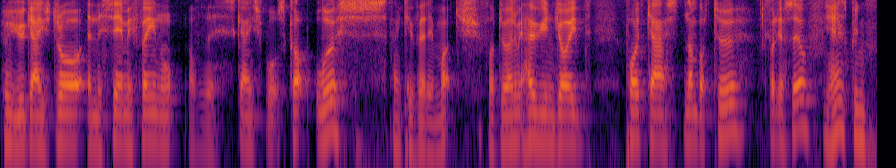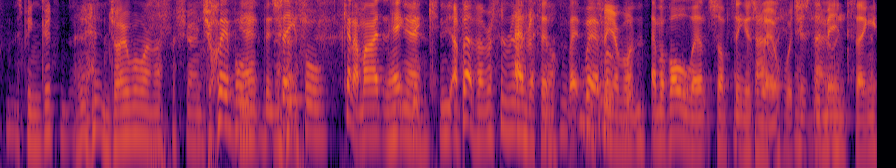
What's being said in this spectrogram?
who you guys draw in the semi final of the Sky Sports Cup. Lewis, thank you very much for joining me. How have you enjoyed podcast number two for yourself? Yeah, it's been it's been good, enjoyable one that's for sure. Enjoyable, Yeah. insightful, kind of mad and hectic. Yeah, a bit of everything. Really, Everything. so But- that's what you're wanting. and we've all learnt something as well, Exactly, which is the main thing.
